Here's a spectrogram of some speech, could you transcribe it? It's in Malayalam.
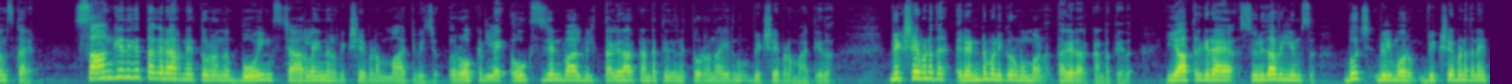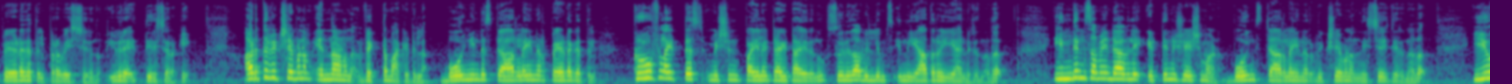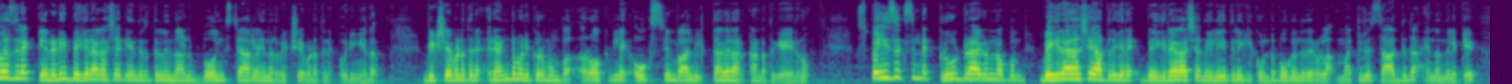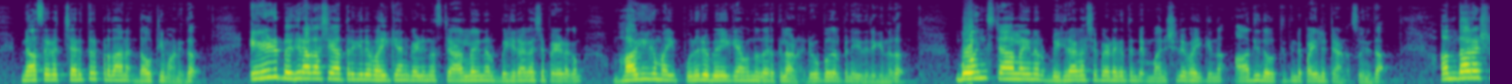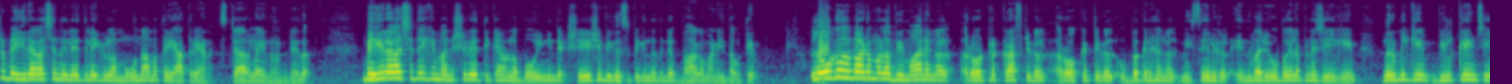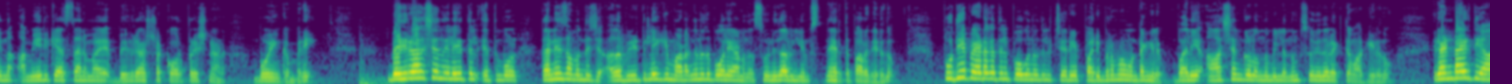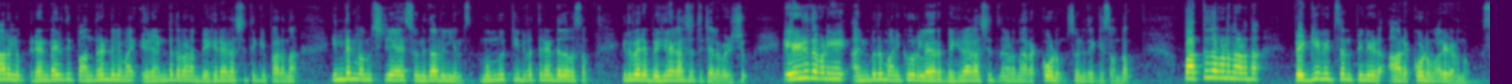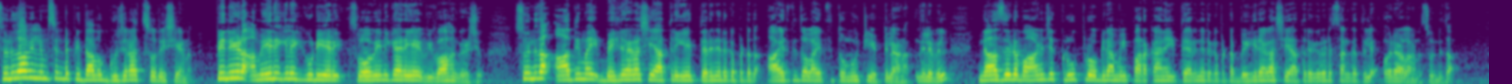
നമസ്കാരം. സാങ്കേതിക തകരാറിനെ തുടർന്ന് ബോയിങ് സ്റ്റാർലൈനർ വിക്ഷേപണം മാറ്റിവെച്ചു. റോക്കറ്റിലെ ഓക്സിജൻ വാൽവിൽ തകരാർ കണ്ടെത്തിയതിനെ തുടർന്നായിരുന്നു വിക്ഷേപണം മാറ്റിയത്. വിക്ഷേപണത്തിന് രണ്ട് മണിക്കൂർ മുമ്പാണ് തകരാർ കണ്ടെത്തിയത്. യാത്രികരായ സുനിത വില്യംസ് ബുച്ച് വിൽമോറും വിക്ഷേപണത്തിനായി പേടകത്തിൽ പ്രവേശിച്ചിരുന്നു. ഇവരെ തിരിച്ചിറക്കി. അടുത്ത വിക്ഷേപണം എന്നാണെന്ന് വ്യക്തമാക്കിയിട്ടില്ല. ബോയിങ്ങിന്റെ സ്റ്റാർലൈനർ പേടകത്തിൽ ക്രൂ ഫ്ലൈറ്റ് ടെസ്റ്റ് മിഷൻ പൈലറ്റായിട്ടായിരുന്നു സുനിത വില്യംസ് ഇന്ന് യാത്ര ചെയ്യാനിരുന്നത്. ഇന്ത്യൻ സമയം രാവിലെ എട്ടിന് ശേഷമാണ് ബോയിങ് സ്റ്റാർലൈനർ വിക്ഷേപണം നിശ്ചയിച്ചിരുന്നത്. യു എസിലെ കെനഡി ബഹിരാകാശ കേന്ദ്രത്തിൽ നിന്നാണ് ബോയിങ് സ്റ്റാർലൈനർ വിക്ഷേപണത്തിന് ഒരുങ്ങിയത്. വിക്ഷേപണത്തിന് രണ്ട് മണിക്കൂർ മുമ്പ് റോക്കറ്റിലെ ഓക്സിജൻ വാൽവിൽ തകരാർ കണ്ടെത്തുകയായിരുന്നു. സ്പേസ് എക്സിന്റെ ക്രൂ ഡ്രാഗണിനൊപ്പം ബഹിരാകാശ യാത്രികരെ ബഹിരാകാശ നിലയത്തിലേക്ക് കൊണ്ടുപോകുന്നതിനുള്ള മറ്റൊരു സാധ്യത എന്ന നിലയ്ക്ക് നാസയുടെ ചരിത്രപ്രധാന ദൗത്യമാണിത്. ഏഴ് ബഹിരാകാശ യാത്രികരെ വഹിക്കാൻ കഴിയുന്ന സ്റ്റാർലൈനർ ബഹിരാകാശ പേടകം ഭാഗികമായി പുനരുപയോഗിക്കാവുന്ന തരത്തിലാണ് രൂപകൽപ്പന ചെയ്തിരിക്കുന്നത്. ബോയിങ് സ്റ്റാർലൈനർ ബഹിരാകാശ പേടകത്തിന്റെ മനുഷ്യരെ വഹിക്കുന്ന ആദ്യ ദൗത്യത്തിന്റെ പൈലറ്റാണ് സുനിത. അന്താരാഷ്ട്ര ബഹിരാകാശ നിലയത്തിലേക്കുള്ള മൂന്നാമത്തെ യാത്രയാണ് സ്റ്റാർലൈനറിന്റേത് ബഹിരാകാശത്തേക്ക് മനുഷ്യരെ എത്തിക്കാനുള്ള ബോയിങ്ങിന്റെ ശേഷി വികസിപ്പിക്കുന്നതിന്റെ ഭാഗമാണ് ഈ ദൗത്യം. ലോകമെമ്പാടുമുള്ള വിമാനങ്ങൾ റോട്ടർക്രാഫ്റ്റുകൾ റോക്കറ്റുകൾ ഉപഗ്രഹങ്ങൾ മിസൈലുകൾ എന്നിവ രൂപകൽപ്പന ചെയ്യുകയും നിർമ്മിക്കുകയും വിൽക്കുകയും ചെയ്യുന്ന അമേരിക്ക ആസ്ഥാനമായ ബഹിരാഷ്ട്ര കോർപ്പറേഷനാണ് ബോയിങ് കമ്പനി. ബഹിരാകാശ നിലയത്തിൽ എത്തുമ്പോൾ തന്നെ സംബന്ധിച്ച് അത് വീട്ടിലേക്ക് മടങ്ങുന്നത് പോലെയാണെന്ന് സുനിത വില്യംസ് നേരത്തെ പറഞ്ഞിരുന്നു. പുതിയ പേടകത്തിൽ പോകുന്നതിൽ ചെറിയ പരിഭ്രമമുണ്ടെങ്കിലും വലിയ ആശങ്കകളൊന്നുമില്ലെന്നും സുനിത വ്യക്തമാക്കിയിരുന്നു. രണ്ടായിരത്തി ആറിലും രണ്ടായിരത്തി പന്ത്രണ്ടിലുമായി രണ്ട് തവണ ബഹിരാകാശത്തേക്ക് പറന്ന ഇന്ത്യൻ വംശജയായ സുനിത വില്യംസ് മുന്നൂറ്റി ഇരുപത്തിരണ്ട് ദിവസം ഇതുവരെ ബഹിരാകാശത്ത് ചെലവഴിച്ചു. ഏഴ് തവണയായി അൻപത് മണിക്കൂറിലേറെ ബഹിരാകാശത്ത് നടന്ന റെക്കോർഡും സുനിതയ്ക്ക് സ്വന്തം. പത്ത് തവണ നടന്ന പെഗ്ഗി വിറ്റ്സൺ പിന്നീട് ആ റെക്കോർഡ് മറികടന്നു സുനിത വില്യംസിന്റെ പിതാവ് ഗുജറാത്ത് സ്വദേശിയാണ്. പിന്നീട് അമേരിക്കയിലേക്ക് കുടിയേറി സ്ലോവേനിക്കാരിയെ വിവാഹം കഴിച്ചു. സുനിത ആദ്യമായി ബഹിരാകാശ യാത്രികയെ തിരഞ്ഞെടുക്കപ്പെട്ടത് ആയിരത്തി തൊള്ളായിരത്തി തൊണ്ണൂറ്റി എട്ടിലാണ് നിലവിൽ നാസയുടെ വാണിജ്യ ക്രൂ പ്രോഗ്രാമിൽ പറക്കാനായി തിരഞ്ഞെടുക്കപ്പെട്ട ബഹിരാകാശ യാത്രികരുടെ സംഘത്തിലെ ഒരാളാണ് സുനിത.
